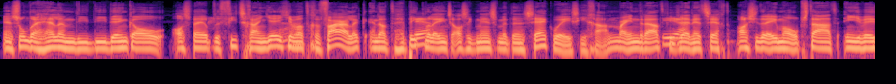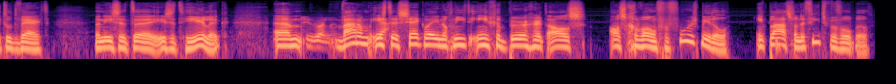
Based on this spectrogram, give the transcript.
en zonder helm, die, die denken al als wij op de fiets gaan, jeetje wat gevaarlijk. En dat heb ik wel eens als ik mensen met een Segway zie gaan. Maar inderdaad, wat jij net zegt, als je er eenmaal op staat en je weet hoe het werkt, dan is het, uh, is het heerlijk. Um, waarom is de Segway nog niet ingeburgerd als, als gewoon vervoersmiddel? In plaats van de fiets bijvoorbeeld?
